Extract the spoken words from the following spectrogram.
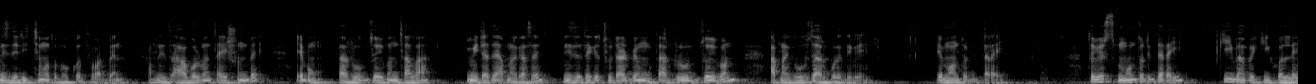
নিজের ইচ্ছে মতো ভোগ করতে পারবেন। আপনি যা বলবেন তাই শুনবে এবং তার রূপ জৈবন জ্বালা মিটাতে আপনার কাছে নিজে থেকে ছুটে আসবে এবং তার রূপ জৈবন আপনাকে উজাড় করে দিবে এই মন্ত্রটির দ্বারাই। তো বিয়ার্স মন্ত্রটির দ্বারাই কীভাবে কী করলে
